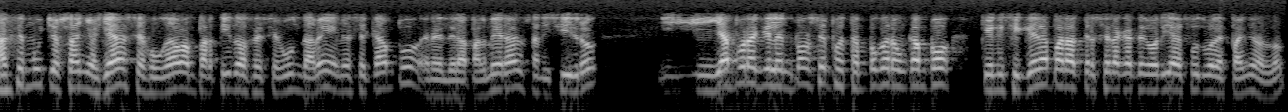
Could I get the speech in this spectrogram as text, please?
Hace muchos años ya se jugaban partidos de segunda B en ese campo, en el de la Palmera, en San Isidro, y ya por aquel entonces pues tampoco era un campo que ni siquiera para tercera categoría del fútbol español, ¿no?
